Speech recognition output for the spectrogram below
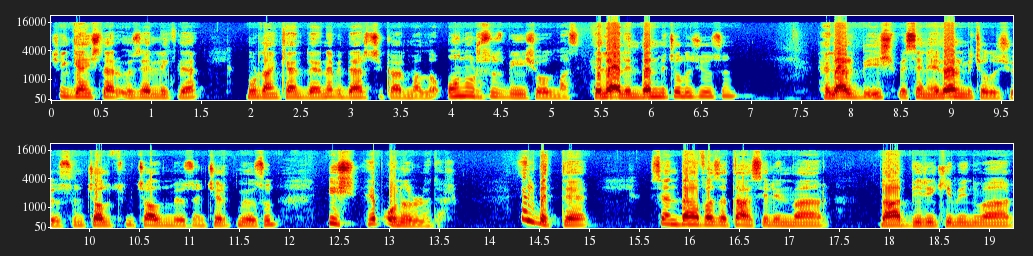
Şimdi gençler özellikle buradan kendilerine bir ders çıkarmalı. Onursuz bir iş olmaz. Helalinden mi çalışıyorsun? Helal bir iş ve sen helal mi çalışıyorsun? Çal, çalmıyorsun, çırpmıyorsun. İş hep onurludur. Elbette sen daha fazla tahsilin var, daha birikimin var,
